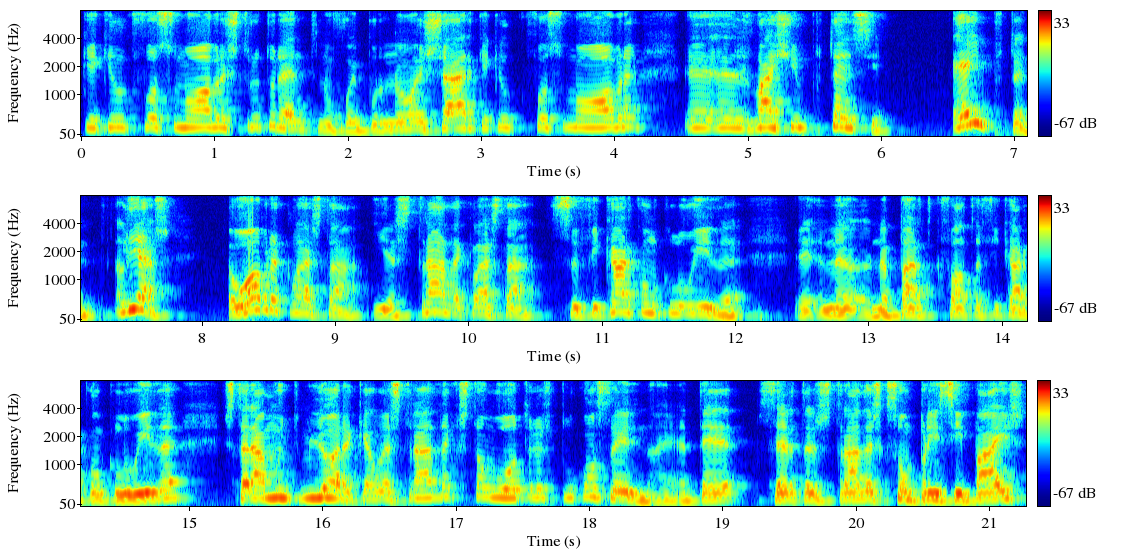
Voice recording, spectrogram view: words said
que aquilo que fosse uma obra estruturante, não foi por não achar que aquilo que fosse uma obra de baixa importância. É importante. Aliás, a obra que lá está e a estrada que lá está, se ficar concluída uh, na, na, parte que falta ficar concluída, estará muito melhor aquela estrada que estão outras pelo Conselho, não é? Até certas estradas que são principais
